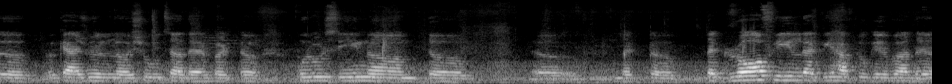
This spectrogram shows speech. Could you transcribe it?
the casual uh, shoots are there, but uh, ஒரு ஒரு scene um, the uh, that uh, that raw feel that we have to give other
